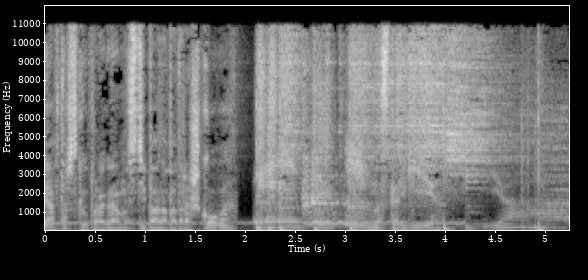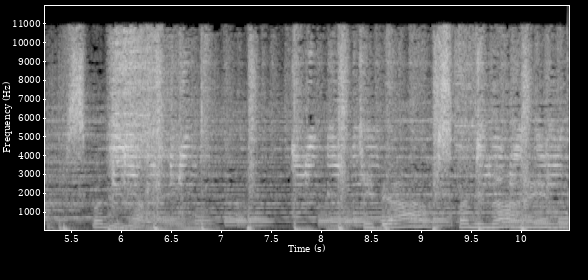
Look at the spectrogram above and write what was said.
слушаете авторскую программу Степана Потрошкова «Ностальгия». Я вспоминаю, тебя вспоминаю.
